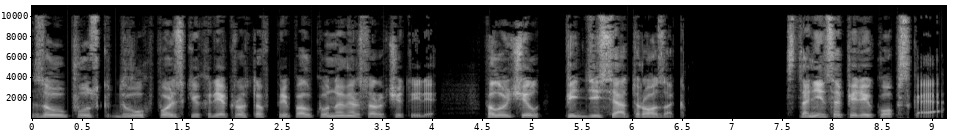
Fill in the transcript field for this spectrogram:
за упуск двух польских рекрутов при полку номер 44 получил 50 розок. Станица Перекопская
